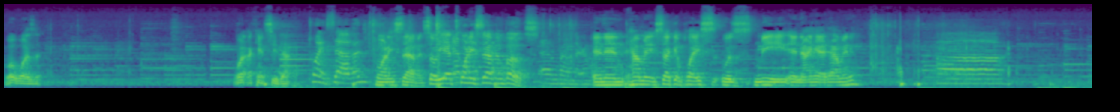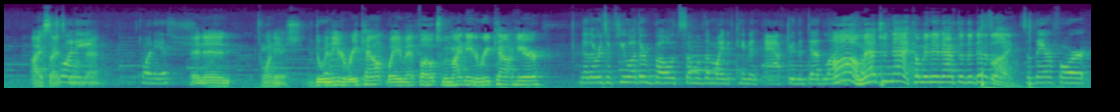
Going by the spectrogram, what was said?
What was it? What? I can't see that. 27. 27. So he had At 27 last votes. Around there. And then how many? Second place was me, and I had how many? Uh, Eyesight's 20. going bad. 20-ish. And then 20-ish. Do we need a recount? Wait a minute, folks. We might need a recount here. No, there was a few other votes. Some of them might have came in after the deadline. Oh, So- imagine that coming in after the deadline. So therefore,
